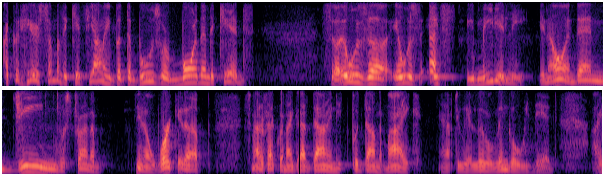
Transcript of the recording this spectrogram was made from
I could hear some of the kids yelling, but the boos were more than the kids. So it was uh it was it's immediately, you know, and then Gene was trying to, you know, work it up. As a matter of fact, when I got down and he put down the mic after we a little lingo we did, I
